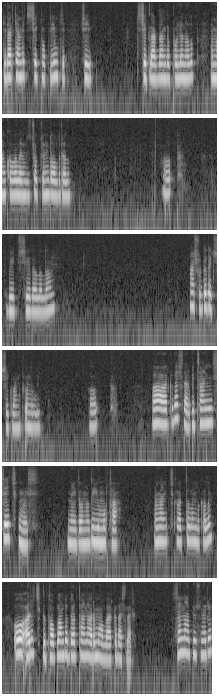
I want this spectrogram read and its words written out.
Giderken de çiçek toplayayım ki şey çiçeklerden de polen alıp hemen kovalarımızı çok canı dolduralım. Hop. Şu büyük çiçeği de alalım. Ha şurada da çiçek varmış. Onu da alayım. Hop. Aa arkadaşlar bir tane şey çıkmış. Neydi onun adı? Yumurta. Hemen çıkartalım bakalım. O arı çıktı. Toplamda dört tane arım oldu arkadaşlar. Sen ne yapıyorsun arı?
